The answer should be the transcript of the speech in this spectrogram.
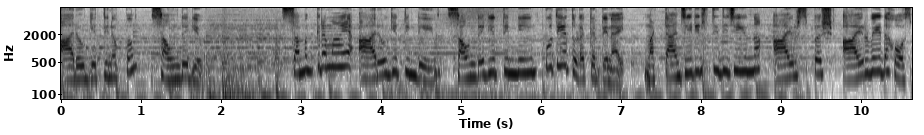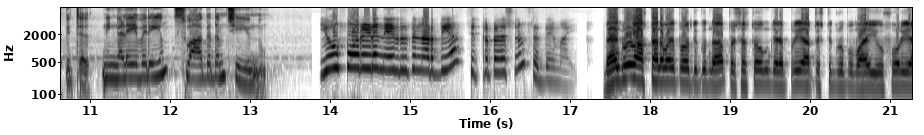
ആരോഗ്യത്തിനൊപ്പം സൗന്ദര്യവും. സമഗ്രമായ ആരോഗ്യത്തിന്റെയും സൗന്ദര്യത്തിന്റെയും പുതിയ തുടക്കത്തിനായി മട്ടാഞ്ചേരിയിൽ സ്ഥിതി ചെയ്യുന്ന ആയുർസ്പർഷ് ആയുർവേദ ഹോസ്പിറ്റൽ നിങ്ങളേവരെയും സ്വാഗതം ചെയ്യുന്നു. യൂഫോറയുടെ നേതൃത്വത്തിൽ നടത്തിയ ചിത്രപ്രദർശനം ശ്രദ്ധേയമായി. ബാംഗ്ലൂർ ആസ്ഥാനമായി പ്രവർത്തിക്കുന്ന പ്രശസ്തവും ജനപ്രിയ ആർട്ടിസ്റ്റ് ഗ്രൂപ്പുമായ യൂഫോറിയ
